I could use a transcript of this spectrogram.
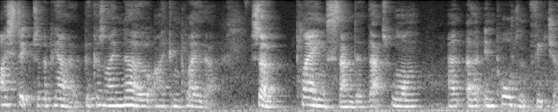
I stick to the piano because I know I can play that. So playing standard, that's one uh, uh, important feature.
